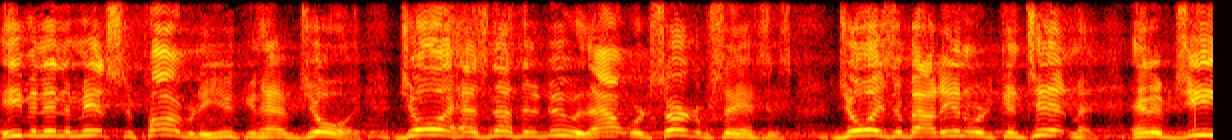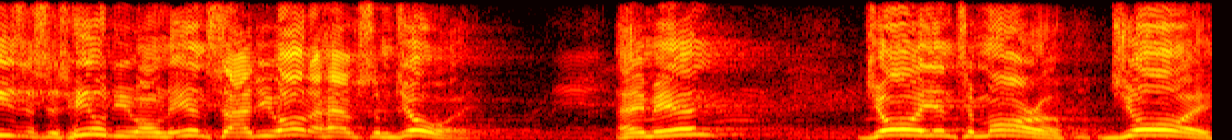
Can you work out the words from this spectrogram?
Even in the midst of poverty, you can have joy. Joy has nothing to do with outward circumstances. Joy is about inward contentment. And if Jesus has healed you on the inside, you ought to have some joy. Amen? Joy in tomorrow, joy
